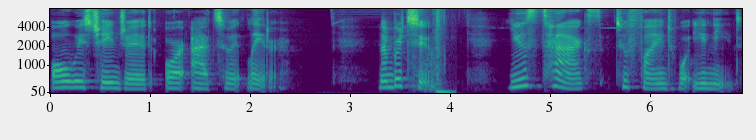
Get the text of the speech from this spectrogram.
always change it or add to it later. Number two, use tags to find what you need.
